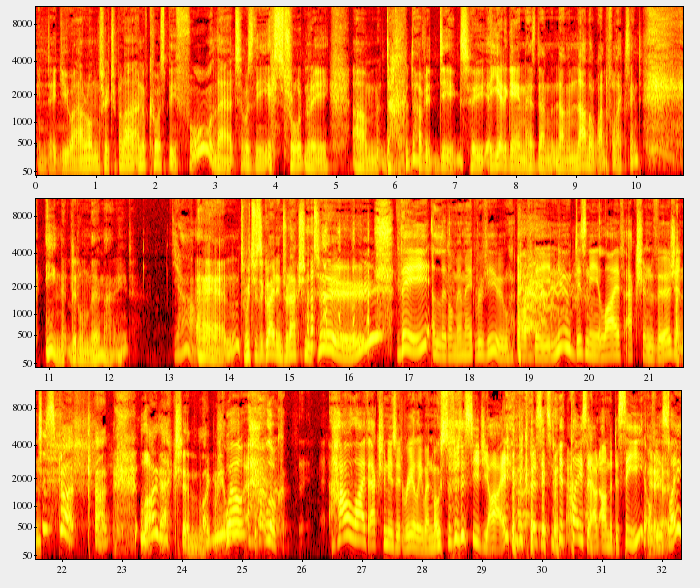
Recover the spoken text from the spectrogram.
Indeed, you are on 3 Triple R. And of course, before that was the extraordinary um, Da- Daveed Diggs, who yet again has done, another wonderful accent in Little Mermaid. Yeah. And which was a great introduction to. The Little Mermaid review of the new Disney live action version. just can't, can't. Live action. Like, really? Well, look. How live action is it really when most of it is CGI because it's, it plays out under the sea, obviously.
